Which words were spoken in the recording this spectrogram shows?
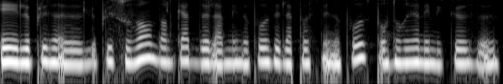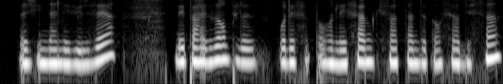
et le plus, euh, le plus souvent dans le cadre de la ménopause et de la post-ménopause pour nourrir les muqueuses vaginales et vulvaires. Mais par exemple, pour les, pour les femmes qui sont atteintes de cancer du sein,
